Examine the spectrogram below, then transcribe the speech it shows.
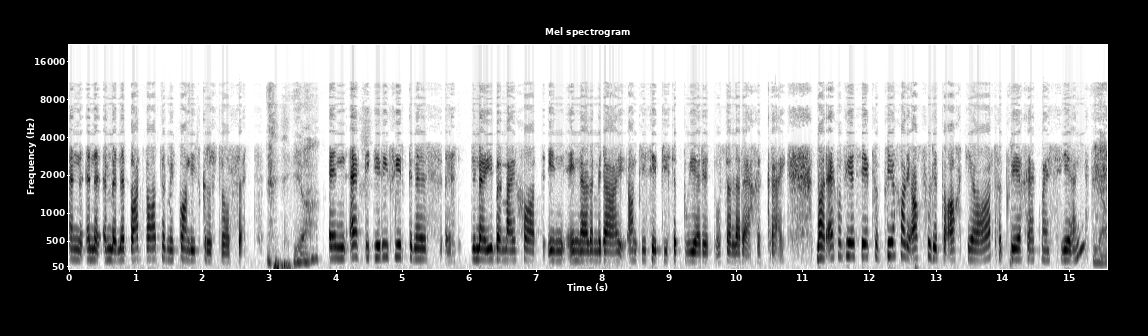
in in in 'n badwater met candies kristal sit. ja. En ek het hierdie vier kinders uh, nou hier by my gehad en en hulle met daai antiseptiese poeier het ons hulle reg gekry. Maar ek wil vir jou sê ek verpleeg al die afgelope 8 jaar verpleeg ek my seun. Ja.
